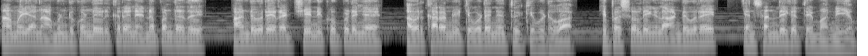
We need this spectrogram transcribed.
ஆமையா நான் அமிழ்ந்து கொண்டே இருக்கிறேன்னு என்ன பண்றது? ஆண்டவரே ரட்சியன்னு கூப்பிடுங்க. அவர் கரம் நீட்டி உடனே தூக்கி விடுவார். இப்ப சொல்றீங்களா? ஆண்டவரே என் சந்தேகத்தை மன்னியும்.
